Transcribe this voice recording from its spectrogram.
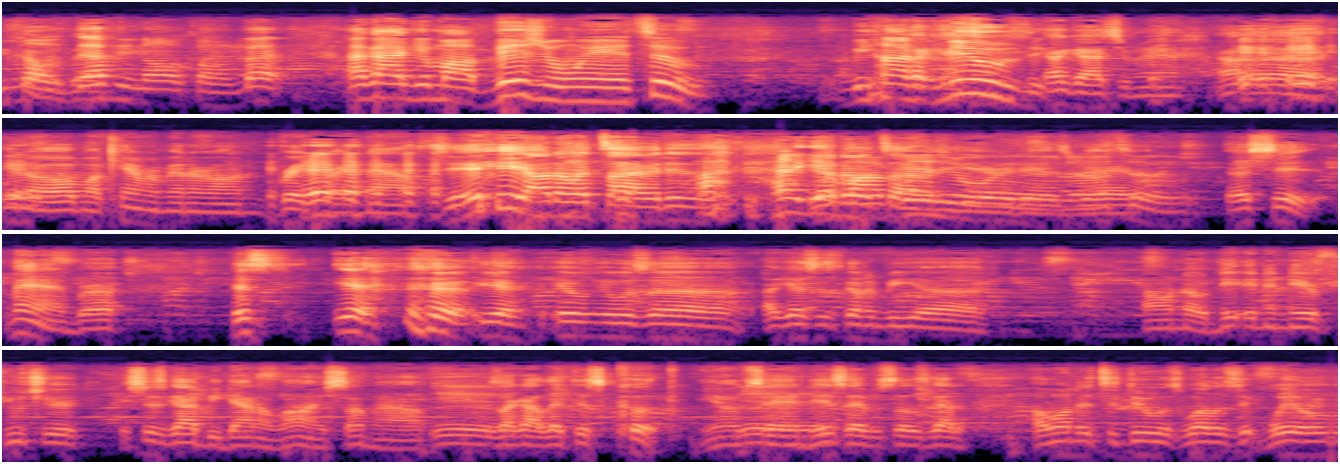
you coming Most back? definitely know I'm coming back. I gotta get my visual in too, behind I the music. I got you, man. I, uh, you know, all my cameramen are on break right now. Y'all know what time it is. I gotta Y'all get know my what time of visual year it is, man. too. That shit, man, bro. It's yeah, yeah. It, it was. Uh, I guess it's gonna be. Uh, I don't know. In the near future, it's just gotta be down the line somehow. Yeah. Cause I gotta let this cook. You know what I'm saying? This episode's got. I want it to do as well as it will.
